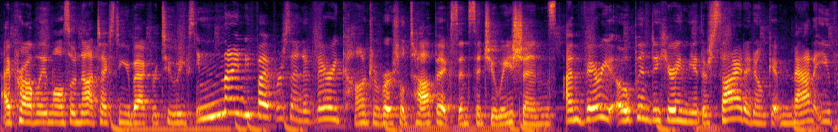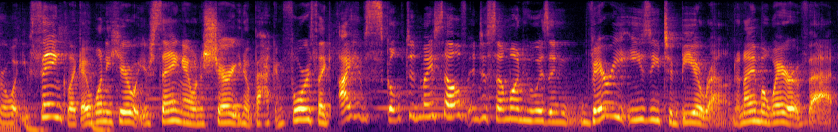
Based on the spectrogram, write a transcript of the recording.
I probably am also not texting you back for two weeks. 95% of very controversial topics and situations. I'm very open to hearing the other side. I don't get mad at you for what you think. Like I want to hear what you're saying. I want to share, you know, back and forth. Like I have sculpted myself into someone who is in very easy to be around and I'm aware of that.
